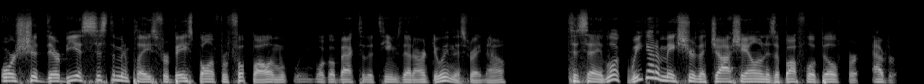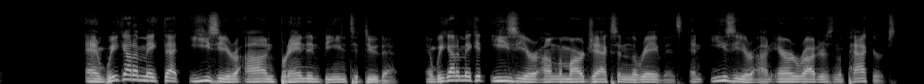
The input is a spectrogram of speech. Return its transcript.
Or should there be a system in place for baseball and for football? And we'll go back to the teams that aren't doing this right now to say, look, we got to make sure that Josh Allen is a Buffalo Bill forever. And we got to make that easier on Brandon Beane to do that. And we got to make it easier on Lamar Jackson and the Ravens and easier on Aaron Rodgers and the Packers.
